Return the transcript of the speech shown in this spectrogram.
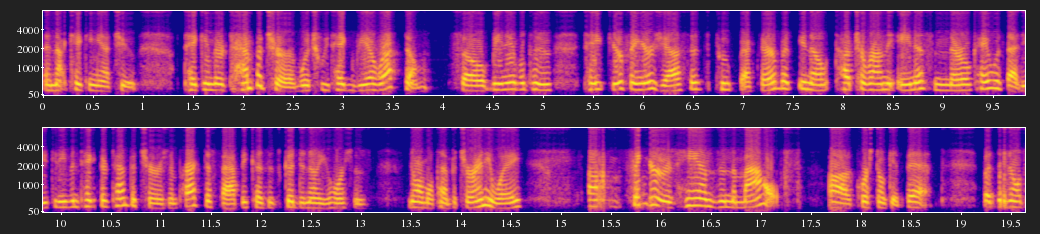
and not kicking at you, taking their temperature, which we take via rectum. So being able to take your fingers, yes, it's poop back there, but you know, touch around the anus, and they're okay with that. You can even take their temperatures and practice that because it's good to know your horse's normal temperature anyway. Um, fingers, hands in the mouth. Uh, of course, don't get bit, but they don't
